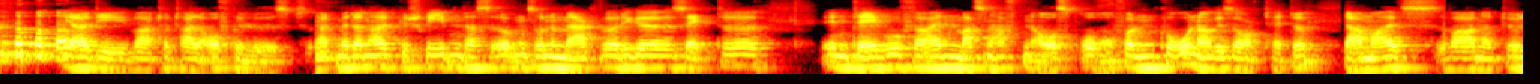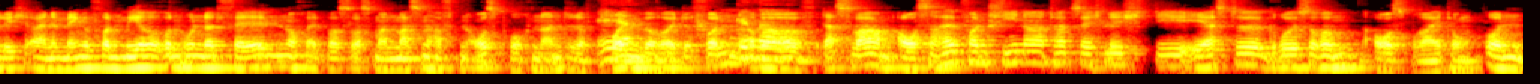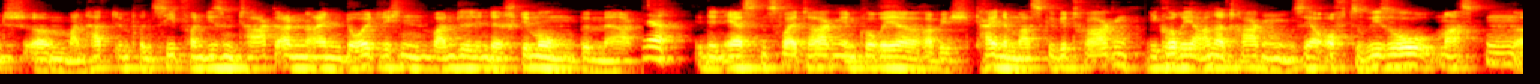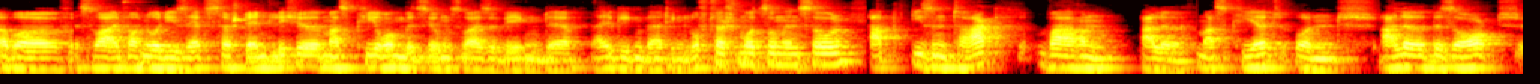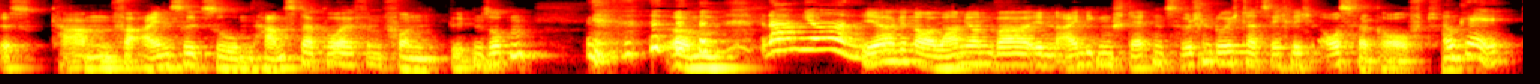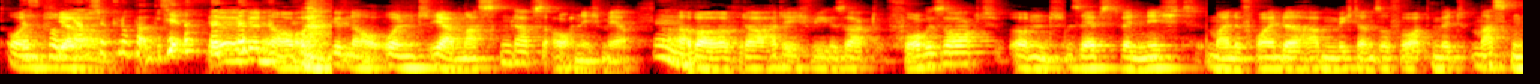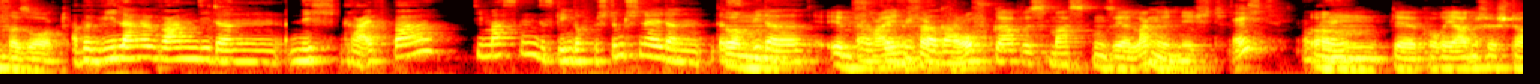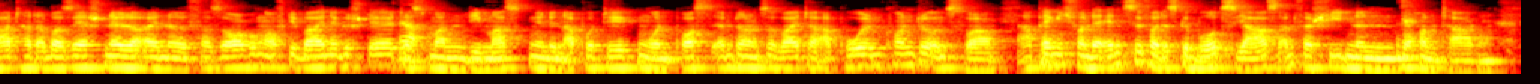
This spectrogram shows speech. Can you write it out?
ja, die war total aufgelöst. Hat mir dann halt geschrieben, dass irgend so eine merkwürdige Sekte in Daegu für einen massenhaften Ausbruch von Corona gesorgt hätte. Damals war natürlich eine Menge von mehreren hundert Fällen noch etwas, was man massenhaften Ausbruch nannte. Da träumen ja, wir heute von. Genau. Aber das war außerhalb von China tatsächlich die erste größere Ausbreitung. Und ähm, man hat im Prinzip von diesem Tag an einen deutlichen Wandel in der Stimmung bemerkt. Ja. In den ersten zwei Tagen in Korea habe ich keine Maske getragen. Die Koreaner tragen sehr oft sowieso Masken, aber es war einfach nur die selbstverständliche Maskierung beziehungsweise wegen der allgegenwärtigen Luftverschmutzung in Seoul. Ab diesem Tag waren alle maskiert und alle besorgt. Es kam vereinzelt zu Hamsterkäufen von Hütensuppen ähm, Lamion! Ja, genau. Lamion war in einigen Städten zwischendurch tatsächlich ausverkauft. Okay. Und, das koreanische ja, Klopapier. Äh, genau, genau. Und ja, Masken gab es auch nicht mehr. Hm. Aber da hatte ich, wie gesagt, vorgesorgt. Und selbst wenn nicht, meine Freunde haben mich dann sofort mit Masken versorgt. Aber wie lange waren die dann nicht greifbar? Die Masken? Das ging doch bestimmt schnell, dann das ähm, wieder. Im äh, freien Verkauf waren. gab es Masken sehr lange nicht. Echt? Okay. Ähm, der koreanische Staat hat aber sehr schnell eine Versorgung auf die Beine gestellt, ja. dass man die Masken in den Apotheken und Postämtern und so weiter abholen konnte. Und zwar abhängig von der Endziffer des Geburtsjahrs an verschiedenen Wochentagen.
